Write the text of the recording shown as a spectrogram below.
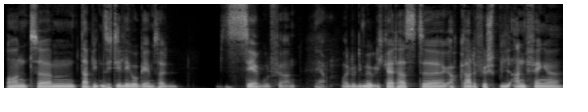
Und ähm, da bieten sich die Lego Games halt sehr gut für an. Ja. weil du die Möglichkeit hast, äh, auch gerade für Spielanfänger,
